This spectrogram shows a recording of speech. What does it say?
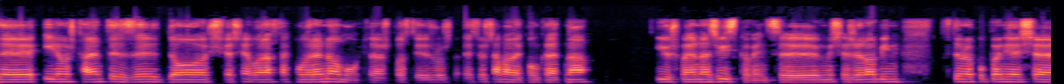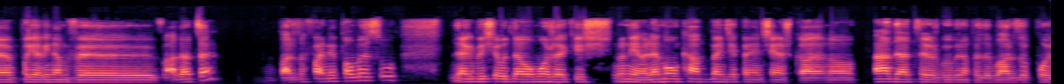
y, idą już talenty z doświadczeniem oraz taką renomą, która już po prostu jest już, jest już naprawdę konkretna i już mają nazwisko, więc y, myślę, że Robin w tym roku pewnie się pojawi nam w, w ADC, bardzo fajny pomysł. Jakby się udało może jakieś, no nie wiem, Lemon Cup będzie pewnie ciężko, ale no ADC już byłby naprawdę bardzo po,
